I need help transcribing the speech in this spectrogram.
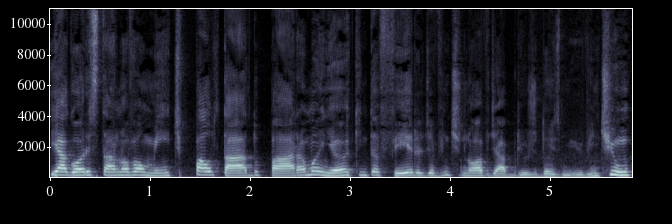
e agora está novamente pautado para amanhã, quinta-feira, dia 29 de abril de 2021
